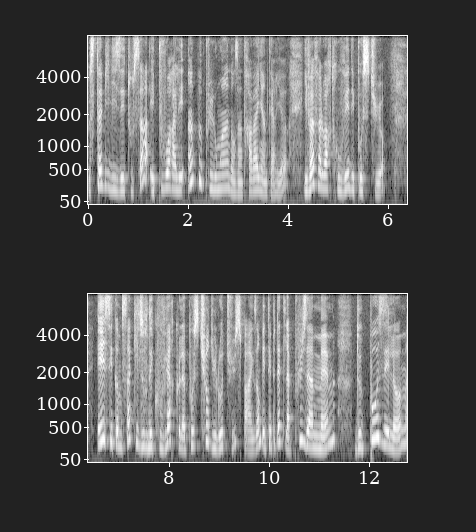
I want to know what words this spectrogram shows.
stabiliser tout ça et pouvoir aller un peu plus loin dans un travail intérieur, il va falloir trouver des postures. Et c'est comme ça qu'ils ont découvert que la posture du lotus, par exemple, était peut-être la plus à même de poser l'homme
